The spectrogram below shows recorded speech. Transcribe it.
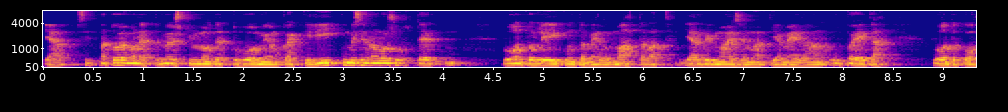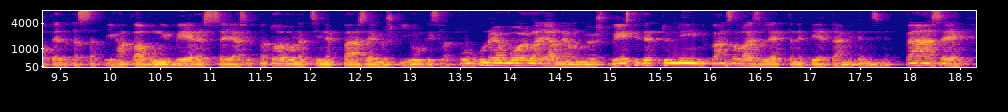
Ja sitten mä toivon, että myöskin me on otettu huomioon kaikki liikkumisen olosuhteet, luontoliikunta, meillä on mahtavat järvimaisemat ja meillä on upeita luontokohteita tässä ihan kaupungin vieressä ja sitten mä toivon, että sinne pääsee myöskin julkisilla kulkuneuvoilla ja ne on myös viestitetty niin kansalaisille, että ne tietää, miten ne sinne pääsee.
